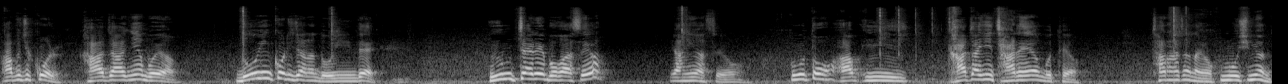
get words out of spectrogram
아버지 꼴. 가장의 뭐요? 노인 꼴이잖아, 노인인데. 음자리에 뭐가 왔어요? 양이 왔어요. 그리고 또, 아, 이, 가장이 잘해요, 못해요? 잘 하잖아요. 그럼 보시면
